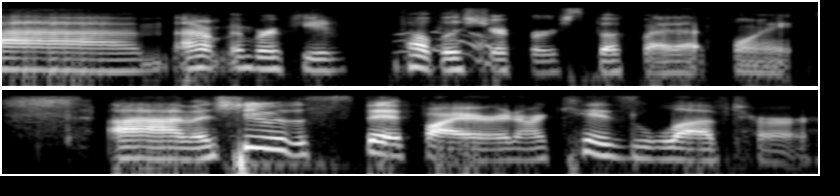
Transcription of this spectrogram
Um, I don't remember if you published your first book by that point. Um, and she was a spitfire, and our kids loved her.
